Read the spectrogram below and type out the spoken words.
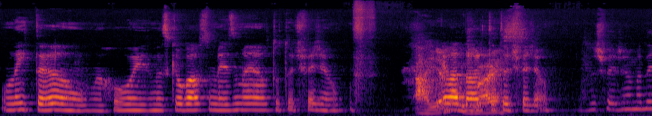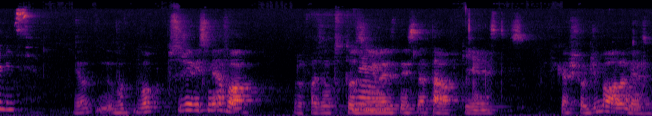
um leitão, um arroz. Mas o que eu gosto mesmo é o tutu de feijão. Aí é eu adoro demais. tutu de feijão. Arroz de feijão é uma delícia. Eu vou, vou sugerir isso à minha avó. Vou fazer um tutozinho É. nesse- Natal, porque fica show de bola mesmo.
